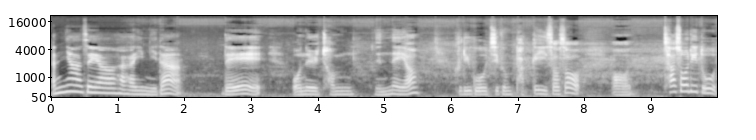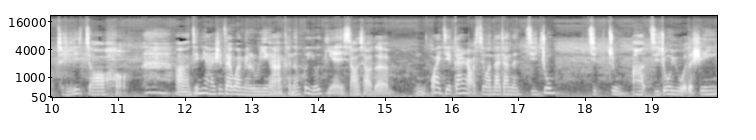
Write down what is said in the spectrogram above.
안녕하세요, 하하입니다. 네, 오늘 좀 늦네요. 그리고 지금 밖에 있어서 어, 차 소리도 들리죠. 啊，今天还是在外面录音啊，可能会有点小小的嗯外界干扰，希望大家能集中集中啊，集中于我的声音。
